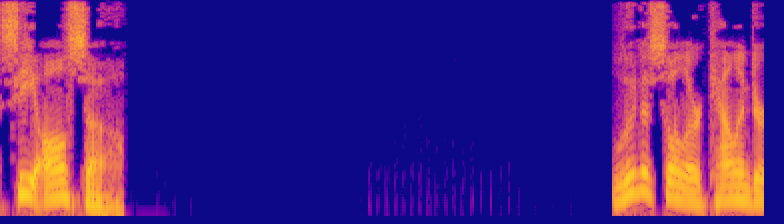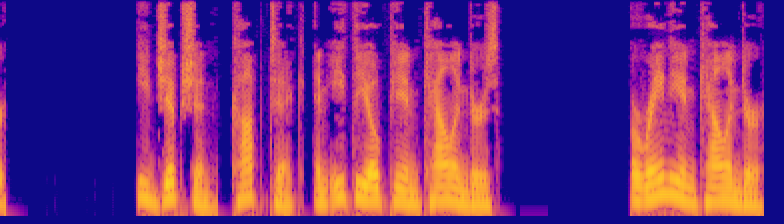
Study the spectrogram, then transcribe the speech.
See also. Lunisolar calendar. Egyptian, Coptic, and Ethiopian calendars. Iranian calendar.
